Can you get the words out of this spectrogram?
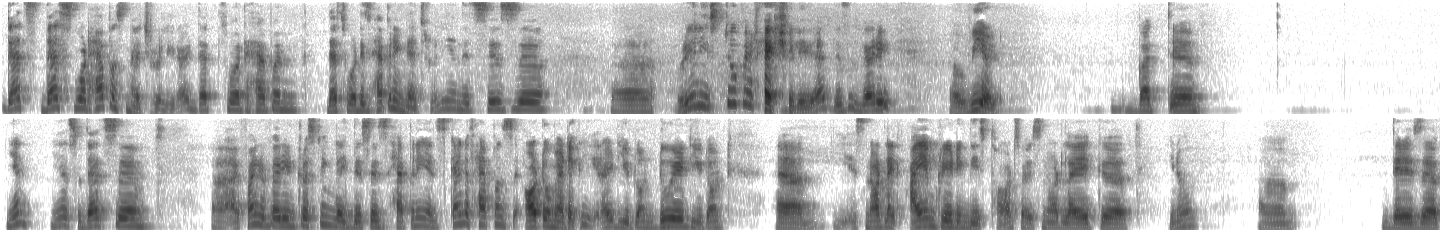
that's that's what happens naturally, right? That's what happen. That's what is happening naturally, and this is uh, uh, really stupid actually. Yeah? This is very uh, weird. But yeah yeah so that's um, uh, i find it very interesting like this is happening and it kind of happens automatically right you don't do it you don't um, it's not like i am creating these thoughts or it's not like uh, you know um, there is a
